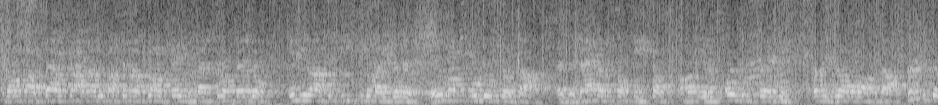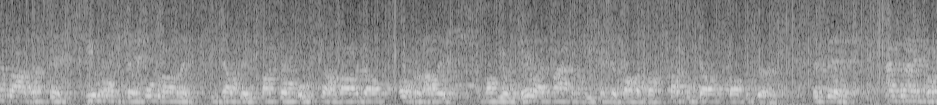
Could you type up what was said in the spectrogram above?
het allemaal bij elkaar, maar die mag een applaus geven mensen. Want hebben nog in die laatste 10 kilometer heel wat moeten doorstaan. En ze zijn er nog niet pas wanneer overgetreden is, dan is het allemaal gedaan. Plaats en de vier onder andere diezelfde Marco Hoekstra, waar we al over hadden. De man die ook deel uitmaakte van die 20 mannen van Parkhotel Valkenburg. Het uh, uitbreiding van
